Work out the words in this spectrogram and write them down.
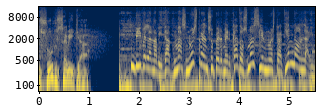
Sur Sevilla. Vive la Navidad más nuestra en Supermercados Más y en nuestra tienda online.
